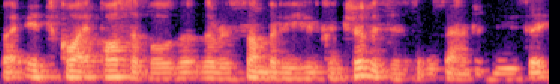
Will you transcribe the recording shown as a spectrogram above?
but it's quite possible that there is somebody who contributed to the sound of music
